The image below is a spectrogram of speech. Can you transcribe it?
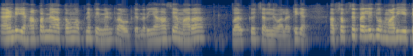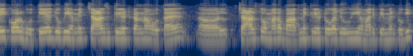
एंड यहाँ पर मैं आता हूँ अपने पेमेंट राउट के अंदर। यहाँ से हमारा वर्क चलने वाला ठीक है? अब सबसे पहले जो हमारी ए कॉल होती है जो भी हमें चार्ज क्रिएट करना होता है चार्ज तो हमारा बाद में क्रिएट होगा जो भी हमारी पेमेंट होगी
